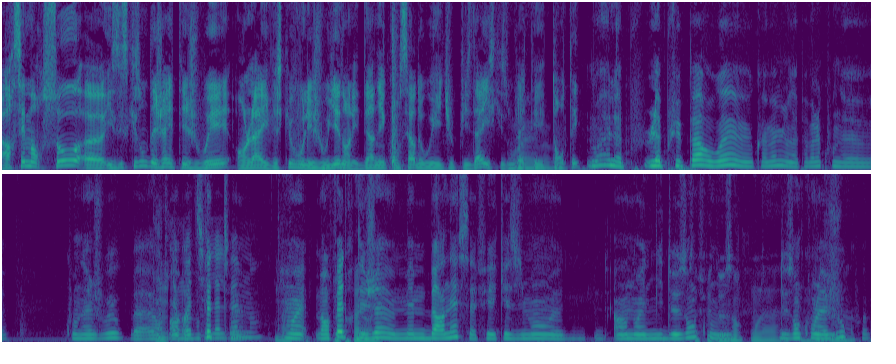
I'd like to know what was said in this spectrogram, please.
Alors ces morceaux, euh, est-ce qu'ils ont déjà été joués en live? Est-ce que vous les jouiez dans les derniers concerts de Way to Please Die? Est-ce qu'ils ont déjà Ouais, été ouais. tentés? Ouais, la, pl- la plupart, ouais, euh, quand même, il y en a pas mal qu'on a, qu'on a joué. Bah, en, La en fait, l'album, non? euh, ouais. Bah, en fait, près, déjà, même Barnet, ça fait quasiment euh, un an et demi, deux ans qu'on deux ans qu'on la, deux ans qu'on la joue. là. Quoi.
